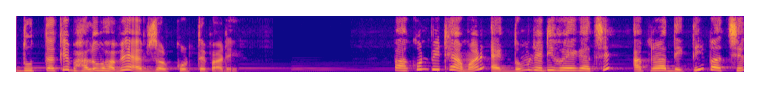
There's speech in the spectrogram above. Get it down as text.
দুধটাকে ভালোভাবে অ্যাবজর্ব করতে পারে। পাকন পিঠে আমার একদম রেডি হয়ে গেছে। আপনারা দেখতেই পাচ্ছেন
